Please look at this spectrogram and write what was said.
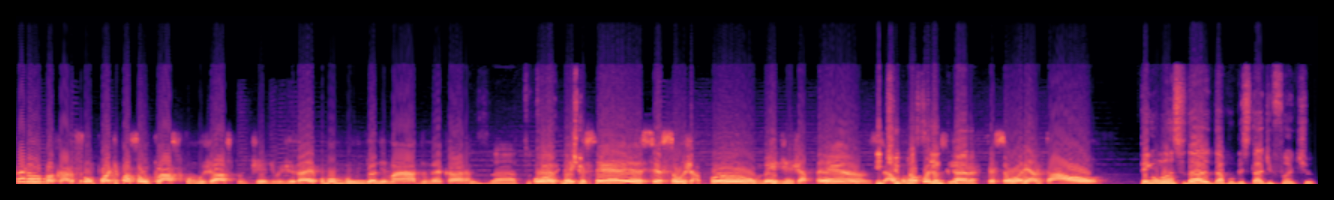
Caramba, cara, você não pode passar um clássico como Jaspion tinha de Jiraiya como Mundo Animado, né, cara? Exato, Pô, cara. tem E, que ser sessão Japão, Made in Japan, E tipo alguma coisa assim, assim, cara, sessão oriental. Tem o lance da, da publicidade infantil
